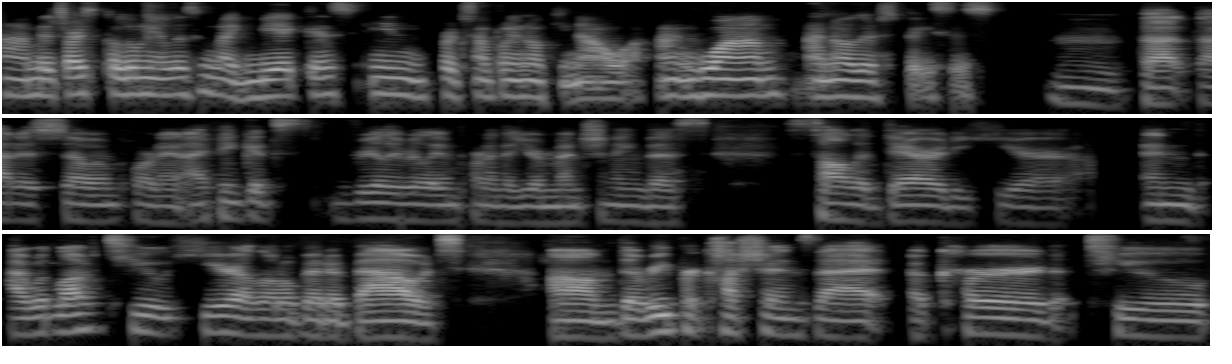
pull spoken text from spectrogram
uh, militarized colonialism, like Vieques, in, for example, in Okinawa and Guam and other spaces. Mm, that that is so important. I think it's really really important that you're mentioning this solidarity here, and I would love to hear a little bit about um, the repercussions that occurred to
